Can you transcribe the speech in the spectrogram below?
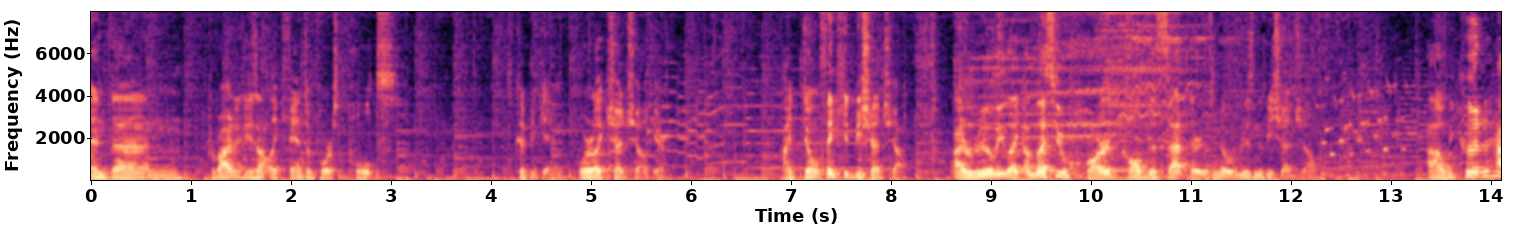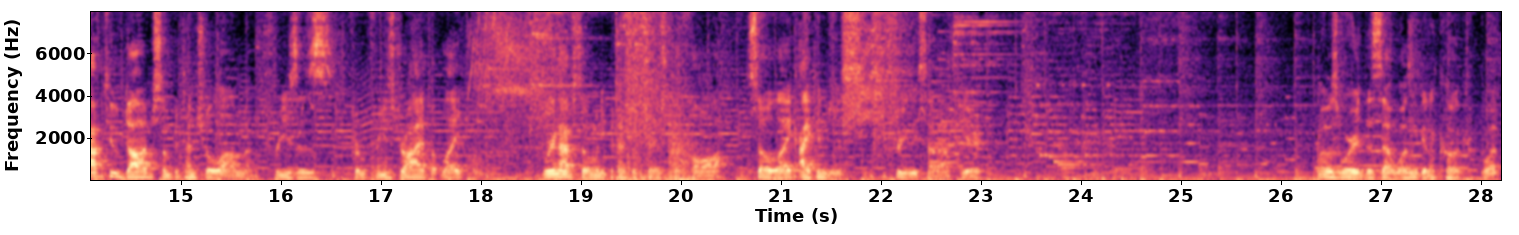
And then, provided he's not like Phantom Force Pult, could be game. Or like Shed Shell here. I don't think he'd be Shed Shell. I really like, unless you hard call this set, there is no reason to be Shed Shell. Uh, we could have to dodge some potential um, freezes from Freeze Dry, but like, we're gonna have so many potential turns to thaw, so like, I can just freely set up here. I was worried this set wasn't gonna cook, but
